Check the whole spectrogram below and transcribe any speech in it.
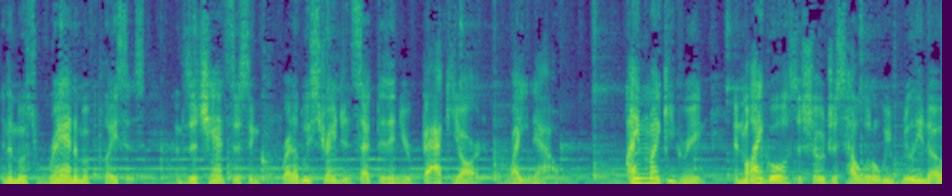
in the most random of places, and there's a chance this incredibly strange insect is in your backyard right now. I'm Mikey Green, and my goal is to show just how little we really know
